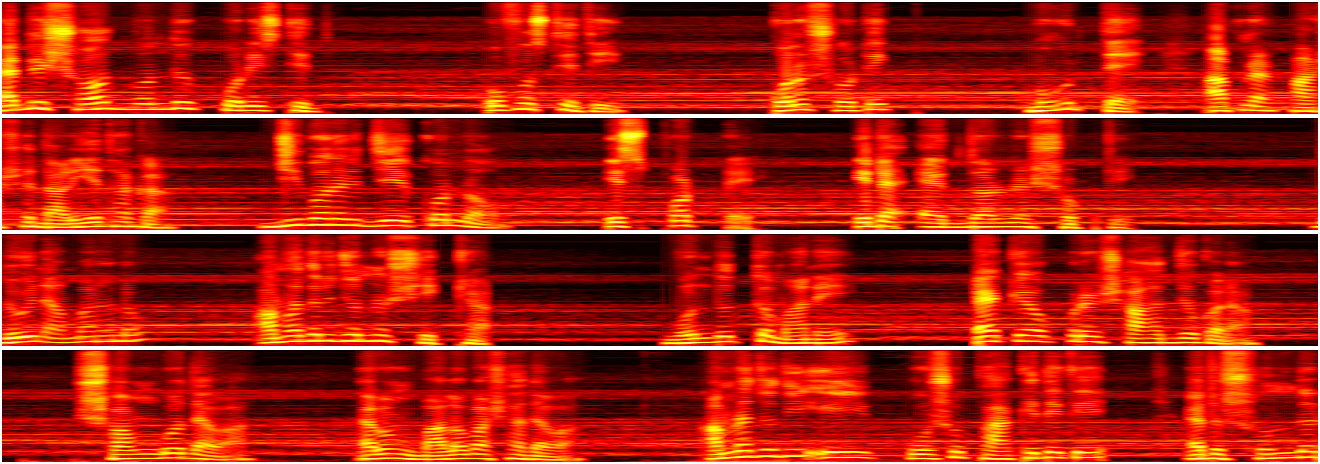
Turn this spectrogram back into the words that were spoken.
একটি সৎ বন্ধু পরিস্থিতি, উপস্থিতি, কোনো সঠিক মুহূর্তে আপনার পাশে দাঁড়িয়ে থাকা, জীবনের যে কোনো স্পটে এটা এক ধরনের শক্তি। দুই নাম্বার হলো, আমাদের জন্য শিক্ষা। বন্ধুত্ব মানে একে অপরের সাহায্য করা, সঙ্গ দেওয়া। এবং ভালোবাসা দেওয়া। আমরা যদি এই পশু পাখি থেকে এত সুন্দর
